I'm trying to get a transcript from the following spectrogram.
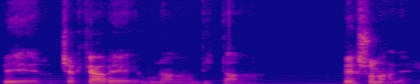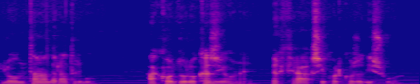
per cercare una vita personale, lontana dalla tribù. Ha colto l'occasione per crearsi qualcosa di suo.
